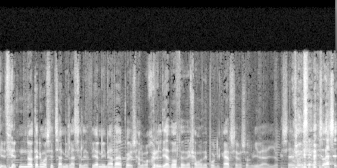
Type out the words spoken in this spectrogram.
no tenemos hecha ni la selección ni nada, pues a lo mejor el día 12 dejamos de publicar, se nos olvida y yo qué sé, puede ser eso así.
